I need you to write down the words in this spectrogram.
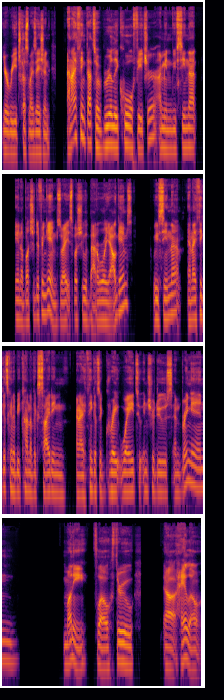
your Reach customization. And I think that's a really cool feature. I mean, we've seen that in a bunch of different games, right? Especially with Battle Royale games. We've seen that. And I think it's going to be kind of exciting. And I think it's a great way to introduce and bring in money flow through uh, Halo,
